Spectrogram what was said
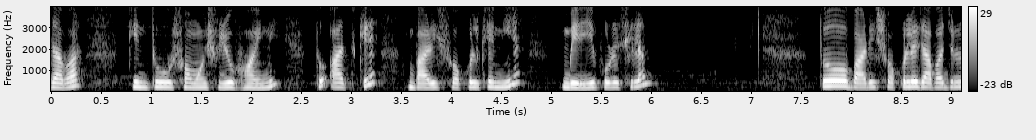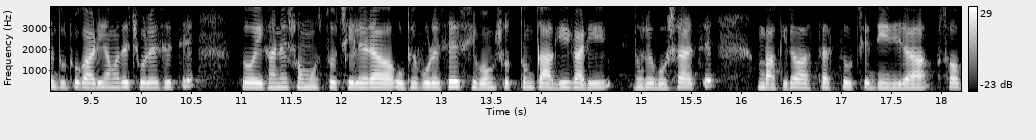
যাবার, কিন্তু সময় সুযোগ হয়নি, তো আজকে বাড়ির সকলকে নিয়ে বেরিয়ে পড়েছিলাম। তো বাড়ির সকলে যাবার জন্য দুটো গাড়ি আমাদের চলে এসেছে। তো এখানে সমস্ত ছেলেরা উঠে পড়েছে। শিবম, সত্যম তো আগেই গাড়ি ধরে বসে আছে। বাকিরাও আস্তে আস্তে উঠছে। দিদিরা সব,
